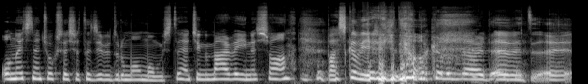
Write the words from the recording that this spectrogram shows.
onun için de çok şaşırtıcı bir durum olmamıştı. Yani çünkü Merve yine şu an başka bir yere gidiyor. Bakalım nerede? Evet, e,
